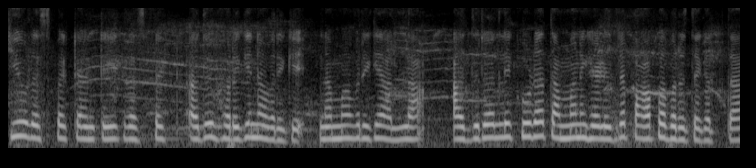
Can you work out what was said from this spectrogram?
Give respect and take respect ಅದು ಹೊರಗಿನವರಿಗೆ, ನಮ್ಮವರಿಗೆ ಅಲ್ಲ. ಅದರಲ್ಲಿ ಕೂಡ ತಮ್ಮನಿಗೆ ಹೇಳಿದರೆ ಪಾಪ ಬರುತ್ತೆ ಗೊತ್ತಾ?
